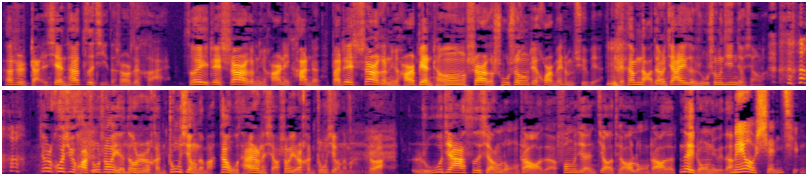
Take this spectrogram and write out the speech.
他是展现他自己的时候最可爱。所以这十二个女孩，你看着把这十二个女孩变成十二个书生，这画没什么区别，给他们脑袋上加一个儒生巾就行了。就是过去画书生也都是很中性的嘛，看舞台上的小生也是很中性的嘛，是吧？儒家思想笼罩的、封建教条笼罩的那种女的，没有神情，吗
